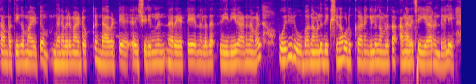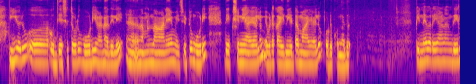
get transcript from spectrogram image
സാമ്പത്തികമായിട്ടും ധനപരമായിട്ടും ഒക്കെ ഉണ്ടാവട്ടെ. ഐശ്വര്യങ്ങൾ നിറയട്ടെ എന്നുള്ള രീതിയിലാണ് നമ്മൾ ഒരു രൂപ നമ്മൾ ദക്ഷിണ കൊടുക്കുകയാണെങ്കിലും നമ്മൾ അങ്ങനെ ചെയ്യാറുണ്ട് അല്ലേ? ഈ ഒരു ഉദ്ദേശത്തോടു കൂടിയാണ് അതിൽ നമ്മൾ നാണയം വെച്ചിട്ടും കൂടി ദക്ഷിണയായാലും ഇവിടെ കൈനീട്ടമായാലും കൊടുക്കുന്നത്. പിന്നെ പറയുകയാണെങ്കിൽ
